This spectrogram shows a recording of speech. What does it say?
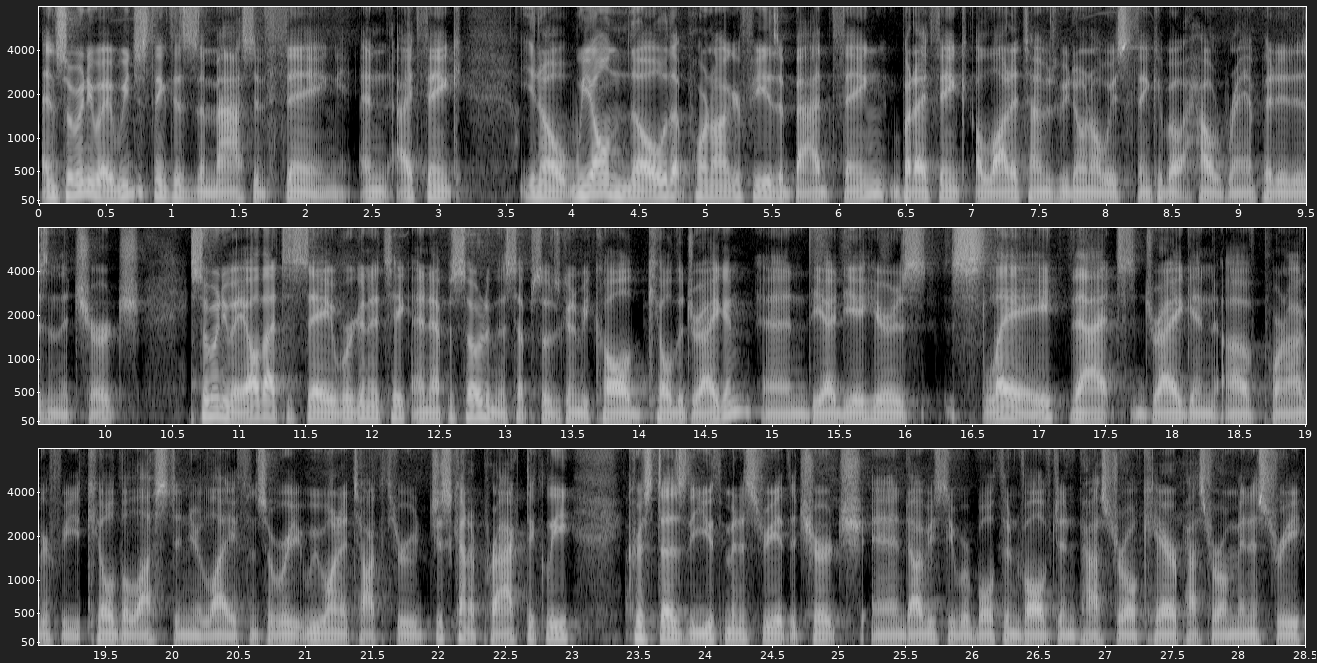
And so, anyway, we just think this is a massive thing. And I think, you know, we all know that pornography is a bad thing, but I think a lot of times we don't always think about how rampant it is in the church. So, anyway, all that to say, we're going to take an episode, and this episode is going to be called Kill the Dragon. And the idea here is slay that dragon of pornography, kill the lust in your life. And so, we, we want to talk through just kind of practically. Chris does the youth ministry at the church, and obviously, we're both involved in pastoral care, pastoral ministry.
